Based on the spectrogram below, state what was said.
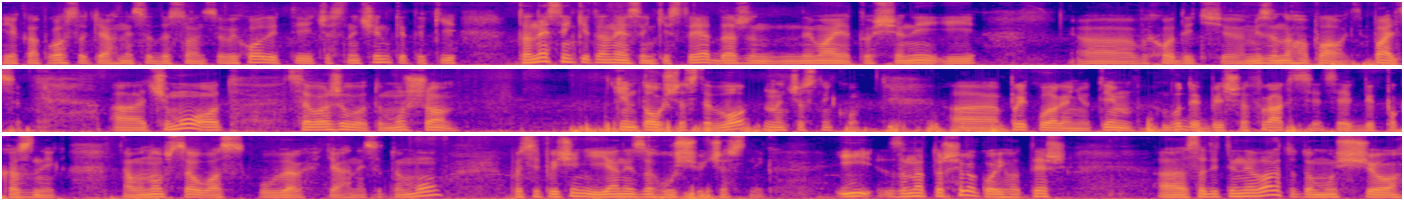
яка просто тягнеться до сонця. Виходить, ті часничинки такі тонесенькі-тонесенькі стоять, навіть немає товщини і виходить е, мізинного пал- пальця. А чому от це важливо? Тому що чим товще стебло на часнику при кореню, тим буде більше фракції, це якби показник. А воно все у вас уверх тягнеться. Тому по цій причині я не загущую часник. І занадто широко його теж садити не варто, тому що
